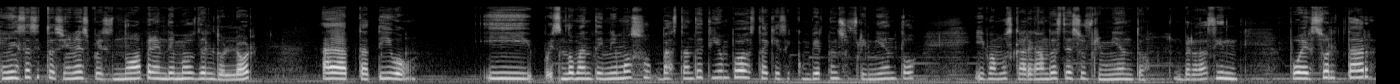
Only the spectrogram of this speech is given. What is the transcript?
En estas situaciones pues no aprendemos del dolor adaptativo y pues lo mantenemos bastante tiempo hasta que se convierte en sufrimiento y vamos cargando este sufrimiento, ¿verdad? Sin poder soltar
